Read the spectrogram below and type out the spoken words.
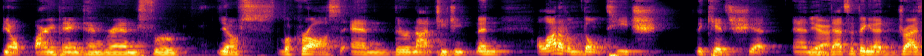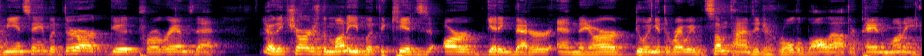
you know why are you paying 10 grand for you know lacrosse? And they're not teaching. And a lot of them don't teach the kids shit. And Yeah. that's the thing that drives me insane. But there are good programs that you know they charge the money but the kids are getting better and they are doing it the right way. But sometimes they just roll the ball out. They're paying the money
